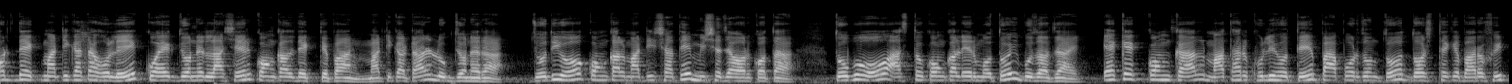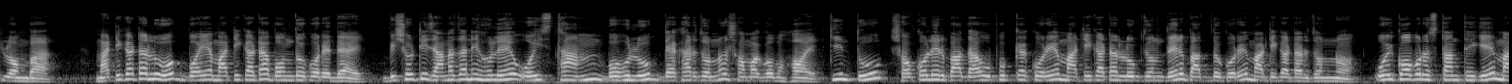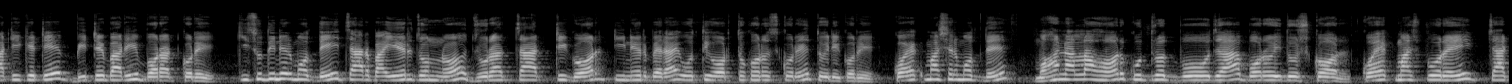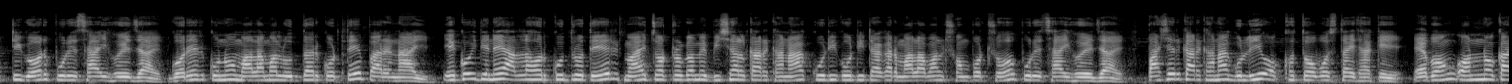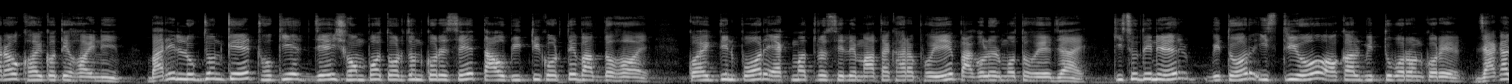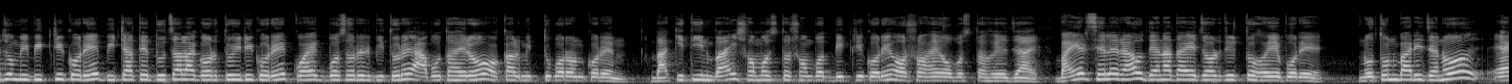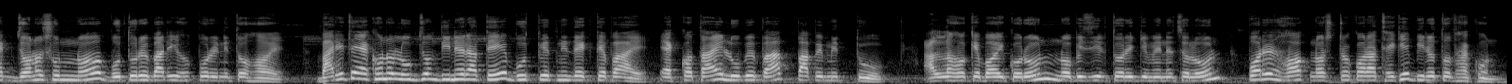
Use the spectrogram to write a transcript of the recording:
অর্ধেক মাটি কাটা হলে কয়েকজনের লাশের কঙ্কাল দেখতে পান মাটি কাটার লোকজনেরা। যদিও কঙ্কাল মাটির সাথে মিশে যাওয়ার কথা, তবুও আস্ত কঙ্কালের মতোই বোঝা যায়। এক এক কঙ্কাল মাথার খুলি হতে পা পর্যন্ত দশ থেকে বারো ফিট লম্বা। মাটি কাটা লোক বয়ে মাটি কাটা বন্ধ করে দেয়। বিষয়টি জানাজানি হলে ওই স্থান বহু লোক দেখার জন্য সমাগম হয়। কিন্তু সকলের বাধা উপেক্ষা করে মাটি কাটার লোকজনদের বাধ্য করে মাটি কাটার জন্য। ওই কবরস্থান থেকে মাটি কেটে ভিটে বাড়ি বরাট করে। কিছুদিনের মধ্যেই চার ভাইয়ের জন্য জোড়া চারটি ঘর টিনের বেড়ায় অতি অর্থ খরচ করে তৈরি করে। কয়েক মাসের মধ্যে মহান আল্লাহর কুদরত বোঝা বড়ই দুষ্কর। কয়েক মাস পরেই চারটি ঘর পুরে ছাই হয়ে যায়। ঘরের কোনো মালামাল উদ্ধার করতে পারে নাই। একই দিনে আল্লাহর কুদরতের মায় চট্টগ্রামে বিশাল কারখানা কোটি কোটি টাকার মালামাল সম্পদ সহ পুরে ছাই হয়ে যায়। পাশের কারখানাগুলি অক্ষত অবস্থায় থাকে এবং অন্য কারও ক্ষয়ক্ষতি হয়নি। বাড়ির লোকজনকে ঠকিয়ে যেই সম্পদ অর্জন করেছে তাও বিক্রি করতে বাধ্য হয়। কয়েকদিন পর একমাত্র ছেলে মাথা খারাপ হয়ে পাগলের মতো হয়ে যায়। কিছুদিনের ভিতর স্ত্রীও অকাল মৃত্যুবরণ করে। জাগা জমি বিক্রি করে বিটাতে দুচালা ঘর তৈরি করে কয়েক বছরের ভিতরে আবু তাহেরও অকাল মৃত্যুবরণ করেন। বাকি তিন ভাই সমস্ত সম্পদ বিক্রি করে অসহায় অবস্থা হয়ে যায়। ভাইয়ের ছেলেরাও দেনাদায়ে জর্জরিত হয়ে পড়ে। নতুন বাড়ি যেন এক জনশূন্য ভুতুরে বাড়ি পরিণত হয়। বাড়িতে এখনও লোকজন দিনে রাতে বুধ পেতনি দেখতে পায়। এক কথায়, লুবে পাপ, পাপে মৃত্যু। আল্লাহকে ভয় করুন, নবীজির তরিকে মেনে চলুন, পরের হক নষ্ট করা থেকে বিরত থাকুন।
